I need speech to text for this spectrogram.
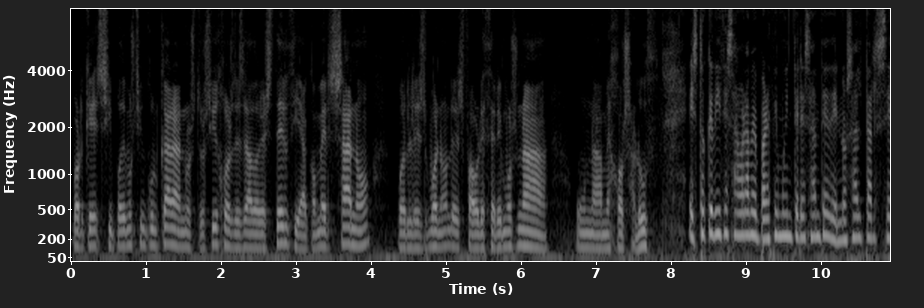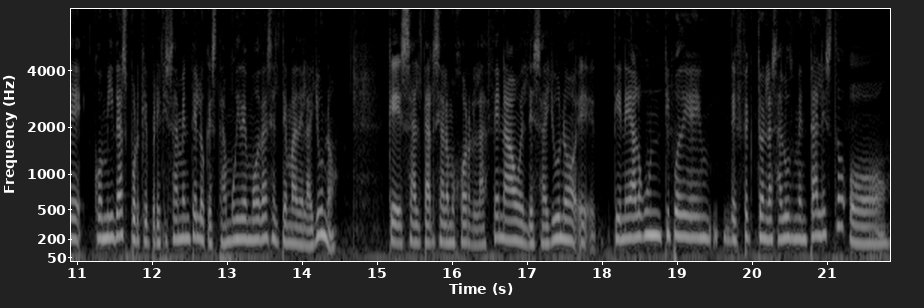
porque si podemos inculcar a nuestros hijos desde la adolescencia a comer sano, pues les bueno, les favoreceremos una una mejor salud. Esto que dices ahora me parece muy interesante de no saltarse comidas porque precisamente lo que está muy de moda es el tema del ayuno que es saltarse a lo mejor la cena o el desayuno. Eh, ¿Tiene algún tipo de, de, efecto en la salud mental esto o...?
